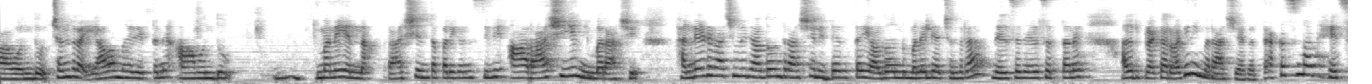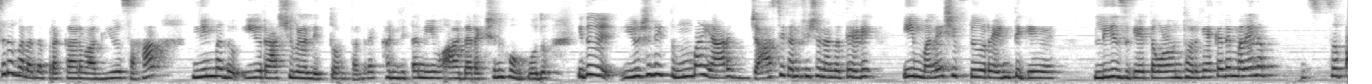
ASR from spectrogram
ಆ ಒಂದು ಚಂದ್ರ ಯಾವ ಮನೆಯಲ್ಲಿರ್ತಾನೆ ಆ ಒಂದು ಮನೆಯನ್ನ ರಾಶಿ ಅಂತ ಪರಿಗಣಿಸ್ತೀವಿ. ಆ ರಾಶಿಯೇ ನಿಮ್ಮ ರಾಶಿ. ಹನ್ನೆರಡು ರಾಶಿಗಳಲ್ಲಿ ಯಾವುದೋ ಒಂದು ರಾಶಿಯಲ್ಲಿ ಇದ್ದೇ ಇರುತ್ತೆ, ಯಾವುದೋ ಒಂದು ಮನೆಯಲ್ಲಿ ಆ ಚಂದ್ರ ನೆಲೆಸ ನೆಲೆಸುತ್ತಾನೆ. ಅದ್ರ ಪ್ರಕಾರವಾಗಿ ನಿಮ್ಮ ರಾಶಿ ಆಗುತ್ತೆ. ಅಕಸ್ಮಾತ್ ಹೆಸರು ಬಲದ ಪ್ರಕಾರವಾಗಿಯೂ ಸಹ ನಿಮ್ಮದು ಈ ರಾಶಿಗಳಲ್ಲಿ ಇತ್ತು ಅಂತಂದ್ರೆ ಖಂಡಿತ ನೀವು ಆ ಡೈರೆಕ್ಷನ್ಗೆ ಹೋಗ್ಬೋದು. ಇದು ಯೂಶಲಿ ತುಂಬಾ ಯಾರಿಗೆ ಜಾಸ್ತಿ ಕನ್ಫ್ಯೂಷನ್ ಆಗುತ್ತೆ ಹೇಳಿ, ಈ ಮನೆ ಶಿಫ್ಟು ರೆಂಟ್ಗೆ ಲೀಸ್ಗೆ ತಗೊಳ್ಳೋಂಥವ್ರಿಗೆ ಯಾಕಂದ್ರೆ ಮನೇನ ಸ್ವಲ್ಪ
